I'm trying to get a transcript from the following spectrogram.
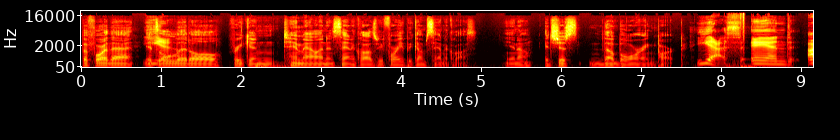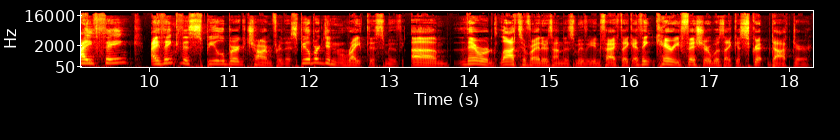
Before that, it's Yeah. a little freaking Tim Allen and Santa Claus before he becomes Santa Claus. You know, it's just the boring part. Yes, and I think I think the Spielberg charm for this. Spielberg didn't write this movie. Um, there were lots of writers on this movie. In fact, like I think Carrie Fisher was like a script doctor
